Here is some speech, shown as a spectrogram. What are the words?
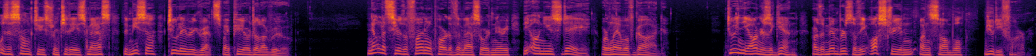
Was a sanctus from today's Mass, the Missa Tous les Regrets by Pierre de la Rue. Now let's hear the final part of the Mass Ordinary, the Agnus Dei, or Lamb of God. Doing the honors again are the members of the Austrian ensemble Beauty Farm.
